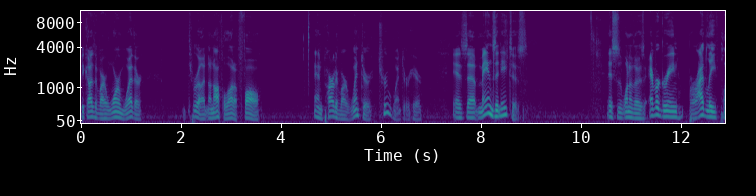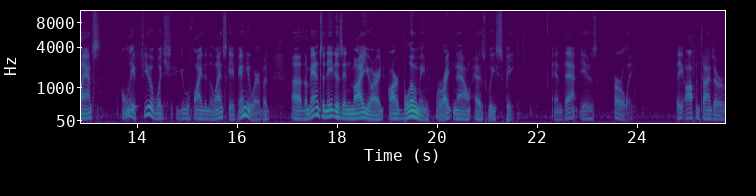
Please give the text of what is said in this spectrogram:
because of our warm weather through an awful lot of fall and part of our winter, true winter here, is uh, manzanitas. This is one of those evergreen broadleaf plants, only a few of which you will find in the landscape anywhere, but uh, the manzanitas in my yard are blooming right now as we speak, and that is early. They oftentimes are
